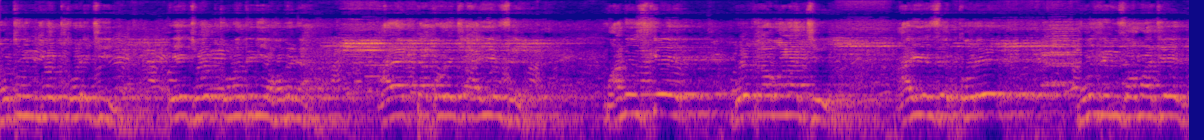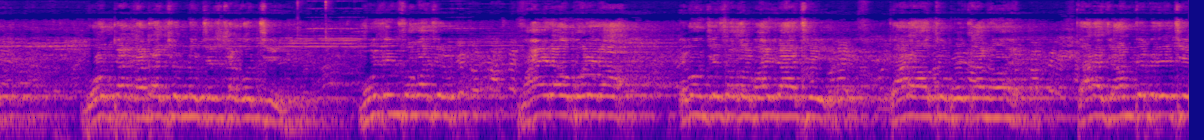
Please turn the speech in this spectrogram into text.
নতুন জোট করেছি। এই জোট কোনোদিনই হবে না। আর একটা করেছে আইএসএফ। মানুষকে বোকা বানাচ্ছে। আইএসএফ করে মুসলিম সমাজের ভোটটা কাটার জন্য চেষ্টা করছে। মুসলিম সমাজের মায়েরা বোনেরা এবং যে সকল ভাইরা আছে, তারা অত বোকা নয়। তারা জানতে পেরেছে,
